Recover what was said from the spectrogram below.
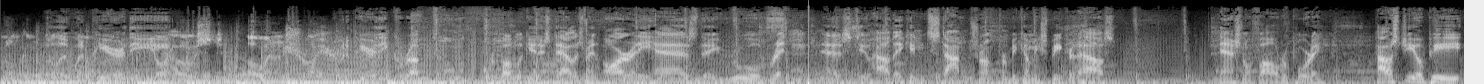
Welcome. Well, it would appear the your host, Owen Schroyer. It would appear the corrupt Republican establishment already has the rule written as to how they can stop Trump from becoming Speaker of the House. National File reporting. House GOP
